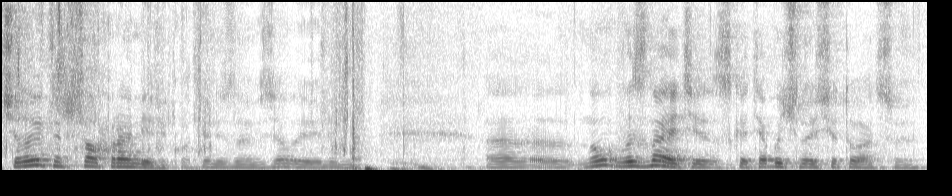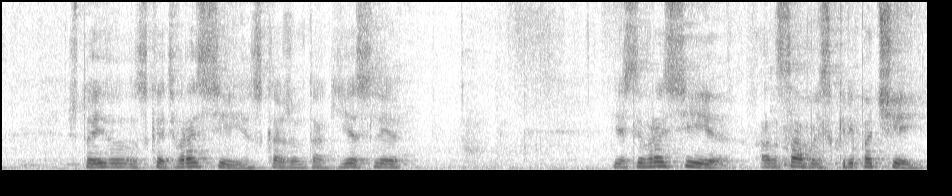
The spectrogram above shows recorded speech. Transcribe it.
человек написал про Америку, вот я не знаю, взял ее или нет. А, ну, вы знаете, так сказать, обычную ситуацию, что, так сказать, в России, скажем так, если если в России ансамбль скрипачей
